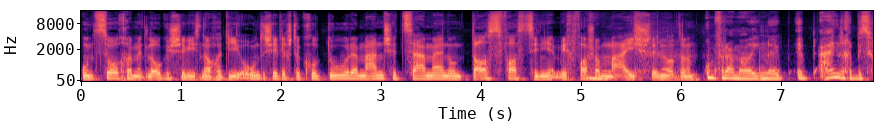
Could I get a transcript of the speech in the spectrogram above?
und so kommen logischerweise nachher die unterschiedlichsten Kulturen, Menschen zusammen, zusammen und das fasziniert mich fast am mhm. meisten. Oder? Und vor allem auch eigentlich etwas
